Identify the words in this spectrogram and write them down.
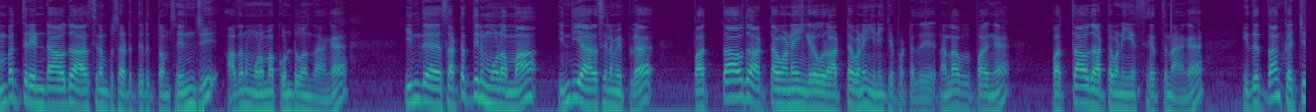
ஐம்பத்தி ரெண்டாவது அரசியலமைப்பு சட்ட திருத்தம் செஞ்சு அதன் மூலமாக கொண்டு வந்தாங்க. இந்த சட்டத்தின் மூலமாக இந்திய அரசியலமைப்பில் பத்தாவது அட்டவணைங்கிற ஒரு அட்டவணை இணைக்கப்பட்டது. நல்லா பாருங்க. பத்தாவது அட்டவணையை சேர்த்துனாங்க. இதைத்தான் கட்சி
